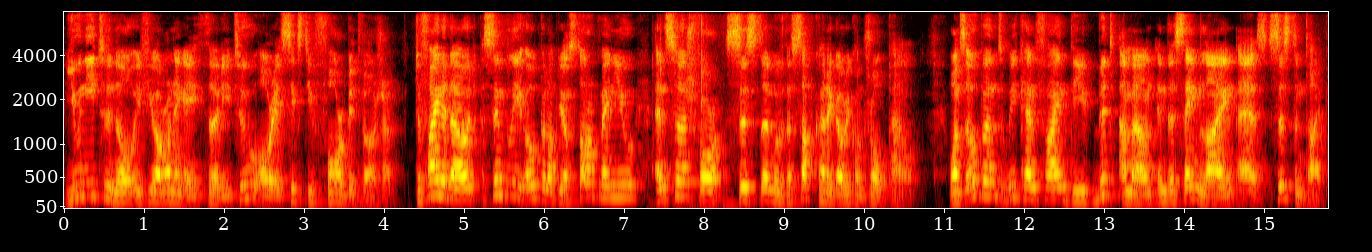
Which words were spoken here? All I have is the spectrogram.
you need to know if you are running a 32 or a 64-bit version. To find it out, simply open up your Start menu and search for System with the subcategory Control Panel. Once opened, we can find the bit amount in the same line as System type.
